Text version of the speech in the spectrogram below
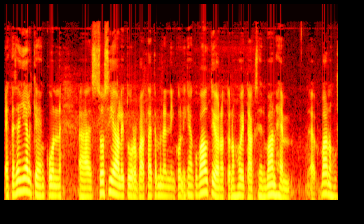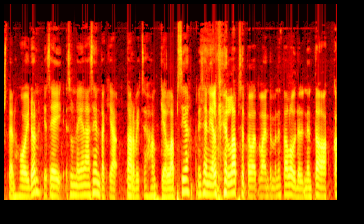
Että sen jälkeen, kun ä, sosiaaliturva tai tämmöinen niin kuin ikään kuin valtio on ottanut hoitaakseen vanhem, vanhusten hoidon, ja se ei, sun ei enää sen takia tarvitse hankkia lapsia, niin sen jälkeen lapset ovat vain tämmöinen taloudellinen taakka.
